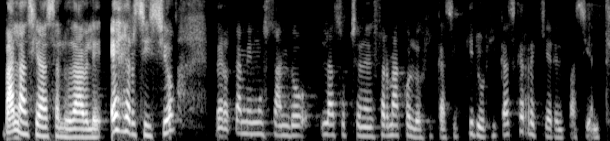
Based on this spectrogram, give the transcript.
balanceada, saludable, ejercicio, pero también usando las opciones farmacológicas y quirúrgicas que requiere el paciente.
